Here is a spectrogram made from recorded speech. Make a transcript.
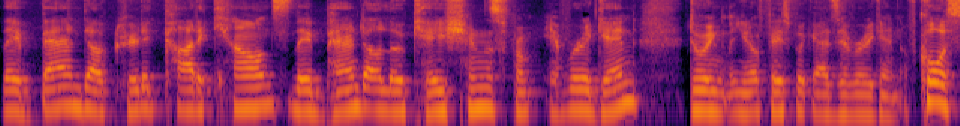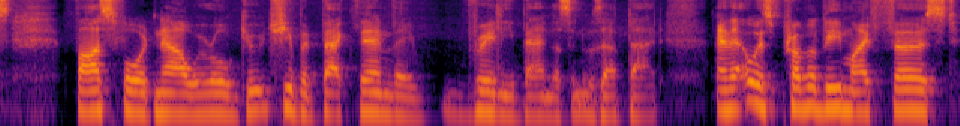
they banned our credit card accounts, they banned our locations from ever again doing you know Facebook ads ever again. Of course, fast forward now we're all Gucci, but back then they really banned us and it was that bad. And that was probably my first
